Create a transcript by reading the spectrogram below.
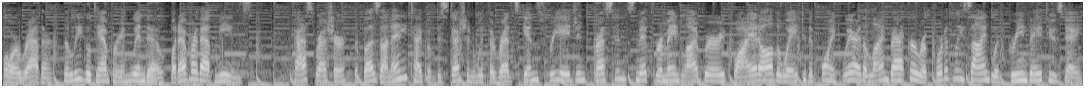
Or rather, the legal tampering window, whatever that means. Pass rusher, the buzz on any type of discussion with the Redskins free agent Preston Smith remained library quiet all the way to the point where the linebacker reportedly signed with Green Bay Tuesday.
